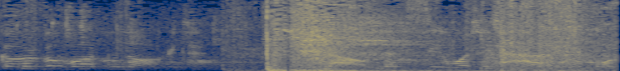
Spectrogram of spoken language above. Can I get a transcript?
Cargo bot knocked. Now, let's see what it has for.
